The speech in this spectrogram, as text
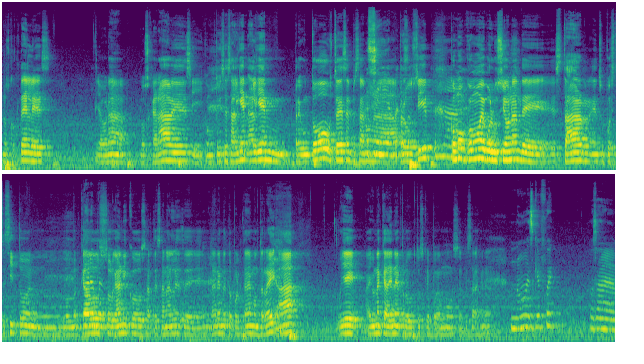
los cócteles y ahora los jarabes y como tú dices, alguien, alguien preguntó, ustedes empezaron a producir, ¿Cómo, ¿cómo evolucionan de estar en su puestecito en los mercados pues orgánicos, artesanales del área metropolitana de Monterrey a, oye, hay una cadena de productos que podemos empezar a generar? No, es que fue o sea,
